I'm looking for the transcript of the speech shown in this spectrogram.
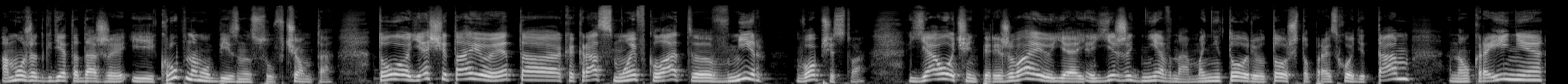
а может где-то даже и крупному бизнесу в чем-то, то я считаю это как раз мой вклад в мир – в общество. Я очень переживаю, я ежедневно мониторю то, что происходит там, на Украине,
